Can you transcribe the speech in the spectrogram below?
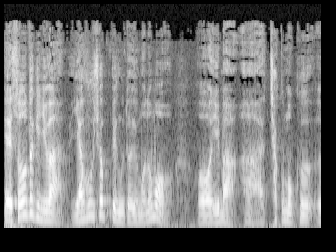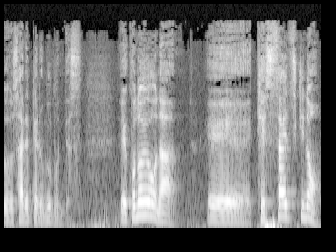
え、その時にはヤフーショッピングというものも今着目されている部分です、このような、えー、決済付きの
